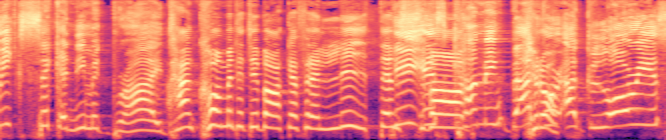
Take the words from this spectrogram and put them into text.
weak, sick, anemic bride. Han kommer inte tillbaka för en liten He is svag coming back kropp. for a glorious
